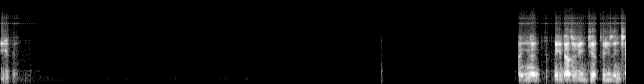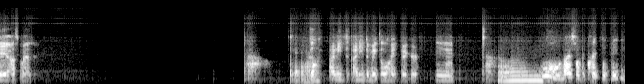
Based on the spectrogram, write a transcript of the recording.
even. Like, nigga, nigga, that's what you get for using chaos magic. Okay. I need to, I need to make the line bigger. Mm. Um, Ooh, nice with the crit hit, baby.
